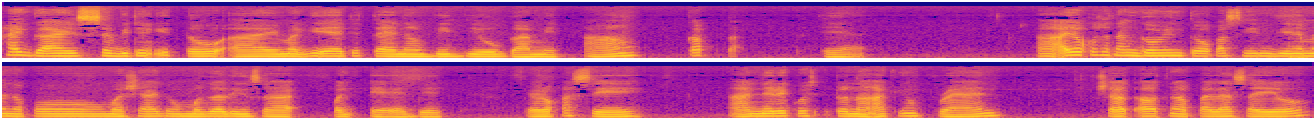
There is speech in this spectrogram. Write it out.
Hi guys! Sa video ito ay mag-i-edit tayo ng video gamit ang CapCut. Ayan. Uh, ayoko sanang gawin to kasi hindi naman ako masyadong magaling sa pag-edit. Pero kasi, uh, nirequest ito ng aking friend. Shout out nga pala sa'yo,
